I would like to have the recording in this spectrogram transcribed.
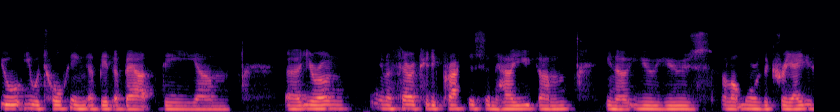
you you were talking a bit about the um, uh, your own you know therapeutic practice and how you um, you know you use a lot more of the creative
